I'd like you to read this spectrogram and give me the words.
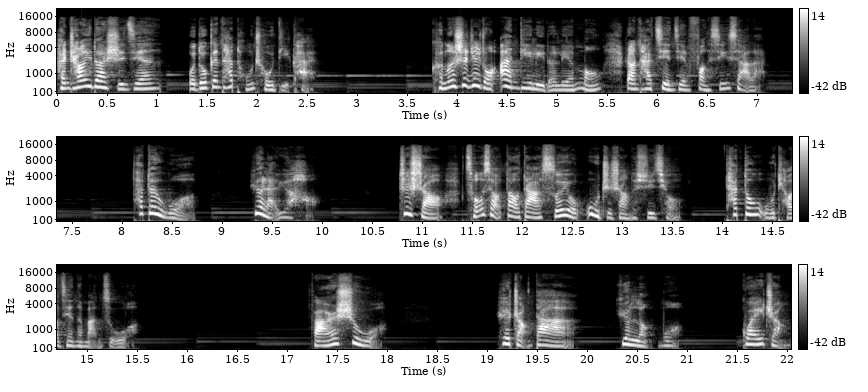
很长一段时间我都跟他同仇敌忾。可能是这种暗地里的联盟让他渐渐放心下来，他对我越来越好，至少从小到大所有物质上的需求，他都无条件的满足我。反而是我，越长大越冷漠。乖张，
